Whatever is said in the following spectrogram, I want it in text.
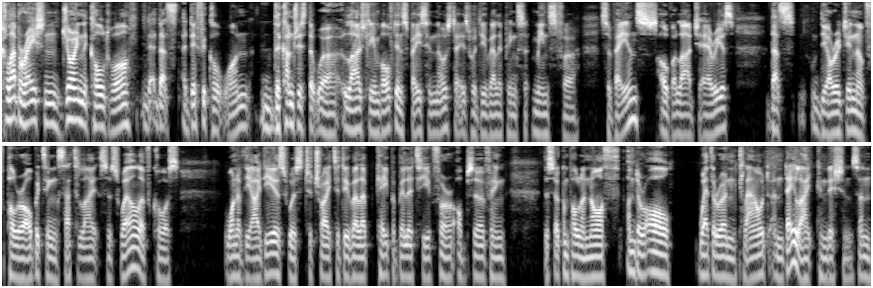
collaboration during the Cold War, that's a difficult one. The countries that were largely involved in space in those days were developing means for surveillance over large areas. That's the origin of polar orbiting satellites as well. Of course, one of the ideas was to try to develop capability for observing the circumpolar north under all weather and cloud and daylight conditions. And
